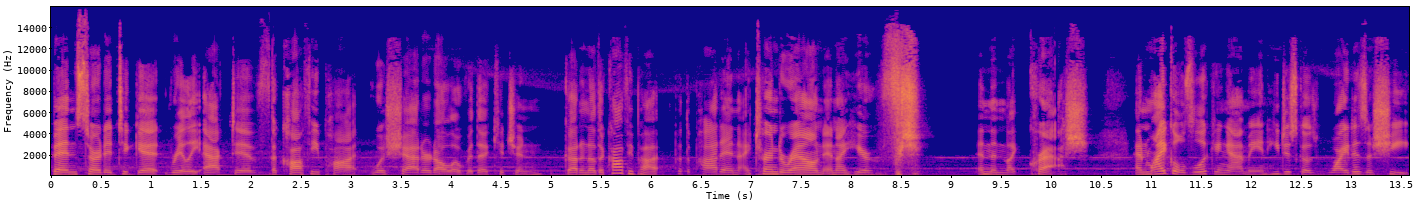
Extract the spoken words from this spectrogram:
Ben started to get really active. The coffee pot was shattered all over the kitchen. Got another coffee pot, put the pot in. I turned around and I hear and then like crash. And Michael's looking at me and he just goes white as a sheet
